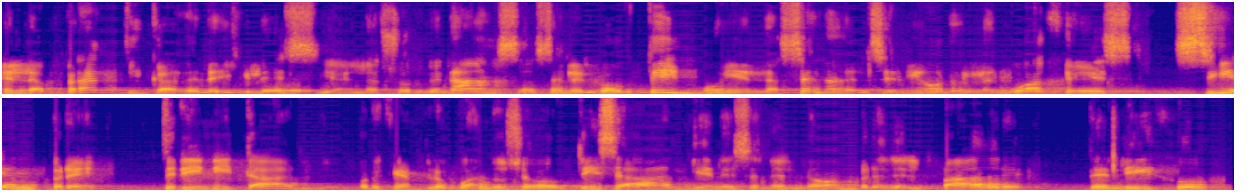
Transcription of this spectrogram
en la práctica de la iglesia, en las ordenanzas, en el bautismo y en la cena del Señor, el lenguaje es siempre trinitario. Por ejemplo, cuando se bautiza a alguien es en el nombre del Padre, del Hijo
